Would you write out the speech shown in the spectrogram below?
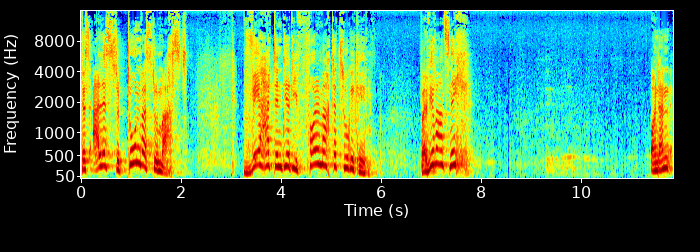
das alles zu tun, was du machst. Wer hat denn dir die Vollmacht dazu gegeben? Weil wir waren es nicht. Und dann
